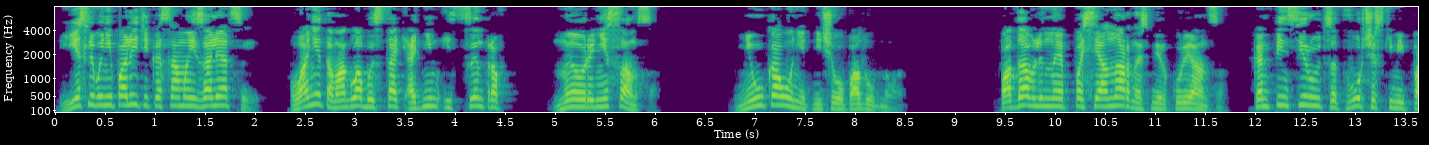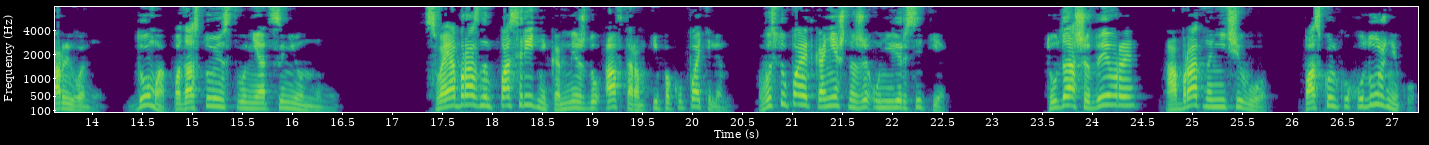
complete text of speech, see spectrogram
Если бы не политика самоизоляции, планета могла бы стать одним из центров неоренессанса. Ни у кого нет ничего подобного. Подавленная пассионарность меркурианцев компенсируется творческими порывами, дома по достоинству неоцененными. Своеобразным посредником между автором и покупателем выступает, конечно же, университет. Туда шедевры, обратно ничего, поскольку художнику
